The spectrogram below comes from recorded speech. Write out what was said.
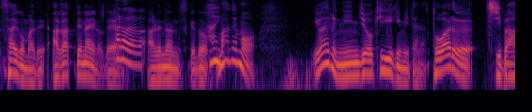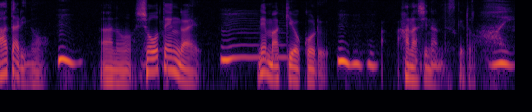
最後まで上がってないのであれなんですけど、はい。まあでもいわゆる人情喜劇みたいなとある千葉あたりのうん。あの商店街うん。で巻き起こる話なんですけどはい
